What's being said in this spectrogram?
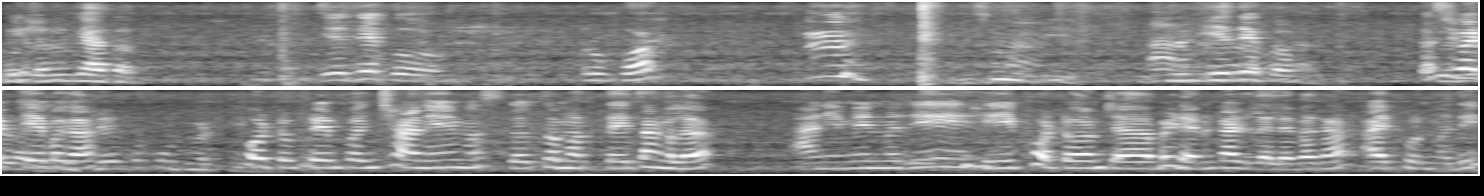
उचलून हातात ये देखो. रुको हा, ये देखो. कशी वाटते बघा? फोटो फ्रेम पण छान आहे मस्त चमकतंय चांगलं. आणि मेन म्हणजे ही फोटो आमच्या भेड्यानं काढलेला आहे बघा आयफोनमध्ये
